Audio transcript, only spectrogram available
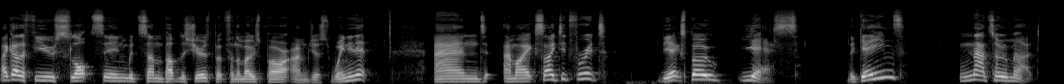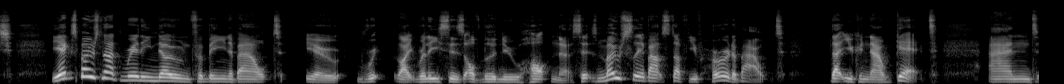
I got a few slots in with some publishers, but for the most part, I'm just winning it. And am I excited for it? The expo? Yes. The games? Not so much. The expo's not really known for being about, you know, re- like releases of the new hotness. It's mostly about stuff you've heard about that you can now get. And,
